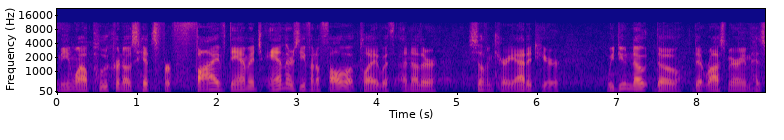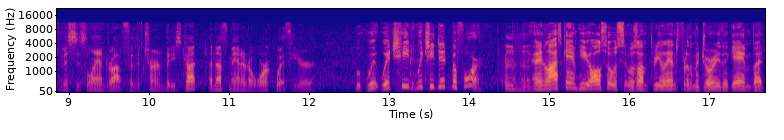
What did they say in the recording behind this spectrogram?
Meanwhile, Polukranos hits for five damage, and there's even a follow-up play with another Sylvan Caryatid here. We do note, though, that Ross Merriam has missed his land drop for the turn, but he's got enough mana to work with here. Wh- wh- which he which he did before. Mm-hmm. And last game he also was, was on three lands for the majority of the game. But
